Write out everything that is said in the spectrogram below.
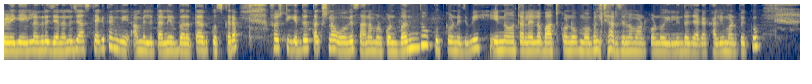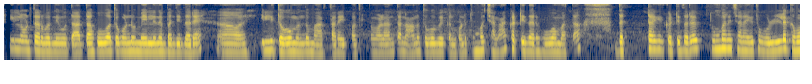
ಬೆಳಿಗ್ಗೆ. ಇಲ್ಲಾಂದರೆ ಜನನೂ ಜಾಸ್ತಿ ಆಗುತ್ತೆ. ಆಮೇಲೆ ತಣ್ಣೀರು ಬರುತ್ತೆ. ಅದಕ್ಕೋಸ್ಕರ ಫಸ್ಟ್ ಎದ್ದ ತಕ್ಷಣ ಹೋಗಿ ಸ್ನಾನ ಮಾಡ್ಕೊಂಡು ಬಂದು ಕೂತ್ಕೊಂಡಿದ್ವಿ. ಇನ್ನು ತಲೆ ಎಲ್ಲ ಬಾಚ್ಕೊಂಡು ಮೊಬೈಲ್ ಚಾರ್ಜ್ ಎಲ್ಲ ಮಾಡಿಕೊಂಡು ಇಲ್ಲಿಂದ ಜಾಗ ಖಾಲಿ ಮಾಡಬೇಕು. ಇಲ್ಲಿ ನೋಡ್ತಾ ಇರ್ಬೋದು ನೀವು, ತಾತ ಹೂವು ತೊಗೊಂಡು ಮೇಲೇ ಬಂದಿದ್ದಾರೆ. ಇಲ್ಲಿ ತೊಗೊಂಬಂದು ಮಾರ್ತಾರೆ ಇಪ್ಪತ್ತು ರೂಪಾಯಿ ಮಳೆ ಅಂತ. ನಾನು ತೊಗೋಬೇಕು ಅಂದ್ಕೊಂಡು ತುಂಬ ಚೆನ್ನಾಗಿ ಕಟ್ಟಿದ್ದಾರೆ ಹೂವು ಮತ್ತು. ದಟ್ಟಾಗಿ ಕಟ್ಟಿದ್ದಾರೆ. ತುಂಬಾ ಚೆನ್ನಾಗಿತ್ತು. ಒಳ್ಳೆ ಘಮ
